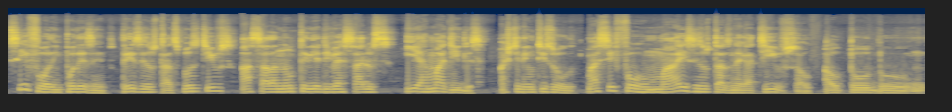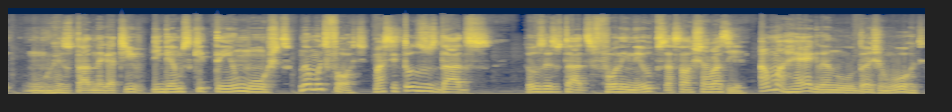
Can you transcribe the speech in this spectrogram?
Se forem, por exemplo, três resultados positivos, a sala não teria adversários e armadilhas, mas teria um tesouro. Mas se for mais resultados negativos, ao, ao todo um resultado negativo, digamos que tenha um monstro, não muito forte, mas se todos os dados todos os resultados forem neutros, a sala está vazia. Há uma regra no Dungeon World,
